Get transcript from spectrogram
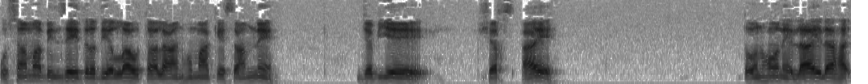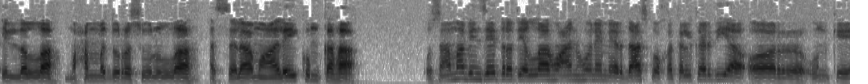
اسامہ بن زید رضی اللہ تعالی عنہما کے سامنے جب یہ شخص آئے تو انہوں نے لا الہ الا اللہ محمد الرسول اللہ السلام علیکم کہا۔ اسامہ بن زید رضی اللہ عنہ نے میرداس کو قتل کر دیا اور ان کے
